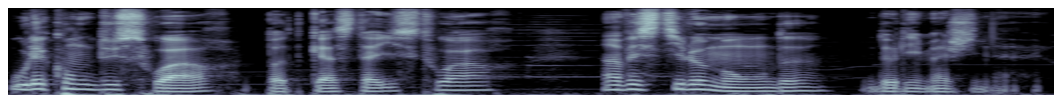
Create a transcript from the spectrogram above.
ou les contes du soir, podcast à histoire, investit le monde de l'imaginaire.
